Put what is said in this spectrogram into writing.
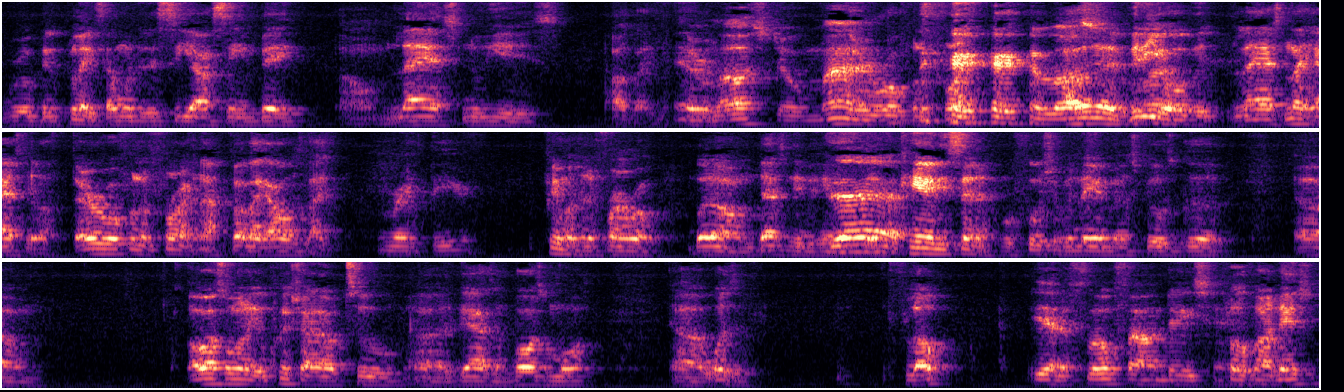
Real big place. I went to the see Yasiin Bey um, last New Year's. I was like And third, lost your mind. third row from the front. I was in a video mind. of it last night, actually, a third row from the front, and I felt like I was like right there. pretty much in the front row. But um, that's neither here. Nor there. Kennedy Center with field trip and there, man, feels good. Um, I also want to give a quick shout out to uh, the guys in Baltimore. Uh, what is it? Flow, Yeah, the Flow Foundation. Flow Foundation.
